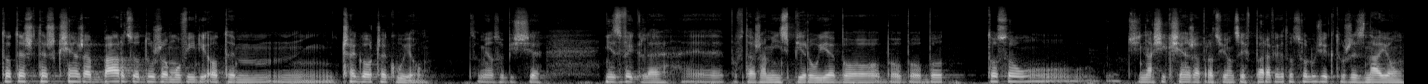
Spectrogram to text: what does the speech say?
to też, też księża bardzo dużo mówili o tym, mm, czego oczekują, co mnie osobiście niezwykle, e, powtarzam, inspiruje, bo, bo, bo, bo to są ci nasi księża pracujący w parafiach, to są ludzie, którzy znają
